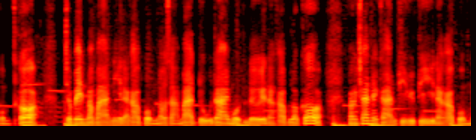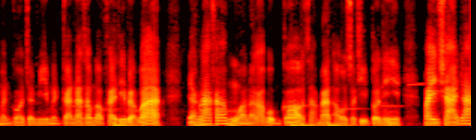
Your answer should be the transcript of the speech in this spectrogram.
ผมก็จะเป็นประมาณนี้นะครับผมเราสามารถดูได้หมดเลยนะครับแล้วก็ฟังก์ชันในการ PVP นะครับผมมันก็จะมีเหมือนกันนะสำหรับใครที่แบบว่าอยากล่าค่าหัวนะครับผมก็สามารถเอาสคริปต์ตัวนี้ไปใช้ได้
